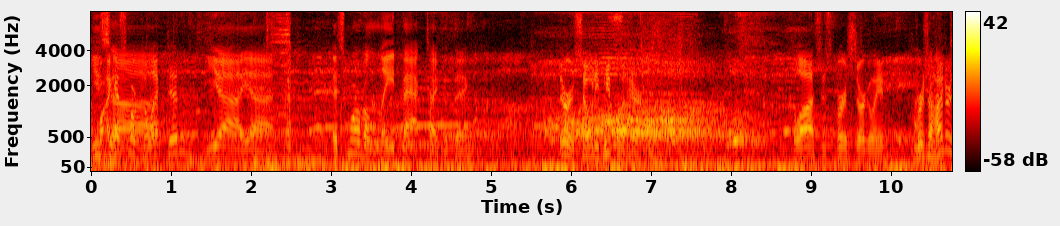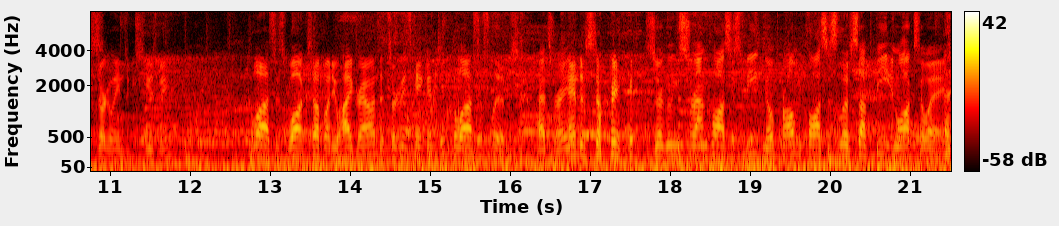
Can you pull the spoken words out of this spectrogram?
He's, I guess, more uh, collected. Yeah, yeah. It's more of a laid back type of thing. There are so many people in here. Colossus versus Zergling. Versus 100 Zerglings, excuse me. Colossus walks up onto high ground that Zerglings can't get to. Colossus lives. That's right. End of story. Zerglings surround Colossus' feet. No problem. Colossus lifts up feet and walks away.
